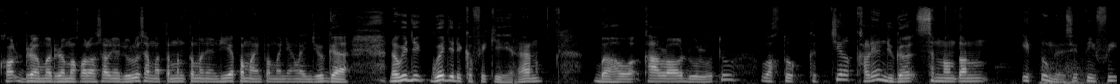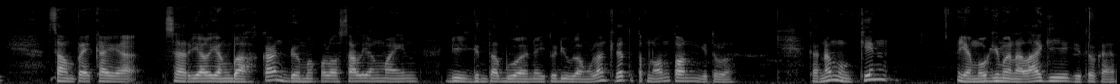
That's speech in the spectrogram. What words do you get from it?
drama-drama kolosalnya dulu sama teman-teman yang dia pemain-pemain yang lain juga. Nah gue gue jadi kepikiran bahwa kalau dulu tuh waktu kecil kalian juga senonton itu nggak sih TV sampai kayak serial yang bahkan drama kolosal yang main di Genta Buana itu diulang-ulang kita tetap nonton gitu loh. Karena mungkin ya mau gimana lagi gitu kan.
